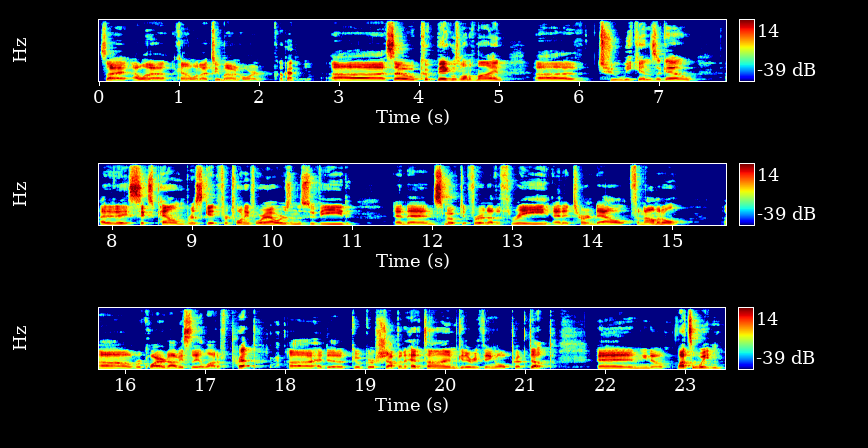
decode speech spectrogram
so I, I want to kind of want to toot my own horn. Okay. Uh, so Cook Big was one of mine. Uh, two weekends ago, I did a six pound brisket for 24 hours in the sous vide, and then smoked it for another three, and it turned out phenomenal. Uh, required obviously a lot of prep. Uh, had to go grocery shopping ahead of time, get everything all prepped up, and you know, lots of waiting.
